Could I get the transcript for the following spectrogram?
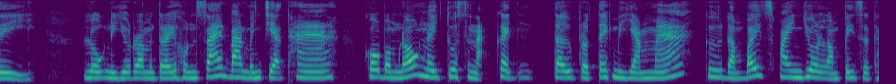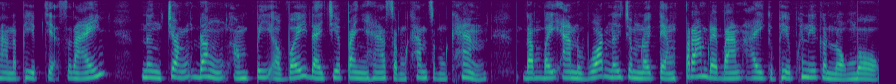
ស៊ីលោកនាយករដ្ឋមន្ត្រីហ៊ុនសែនបានបញ្ជាក់ថាគោលបំណងនៃទស្សនកិច្ច ទៅប្រទេសមីយ៉ាន់ម៉ាគឺដើម្បីស្វែងយល់អំពីស្ថានភាពជាក់ស្ដែង និងចង់ដឹងអំពីអ្វីដែលជាបញ្ហាសំខាន់សំខាន់ដើម្បីអនុវត្តនៅចំណុចទាំង5ដែលបានឯកភាពគ្នាកន្លងមក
